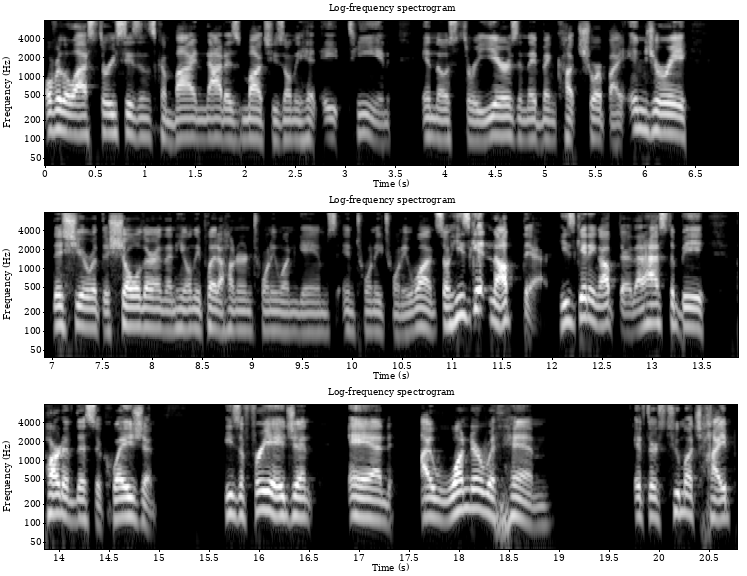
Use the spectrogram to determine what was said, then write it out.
Over the last 3 seasons combined, not as much. He's only hit 18 in those 3 years and they've been cut short by injury this year with the shoulder and then he only played 121 games in 2021. So he's getting up there. He's getting up there. That has to be part of this equation. He's a free agent and I wonder with him if there's too much hype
